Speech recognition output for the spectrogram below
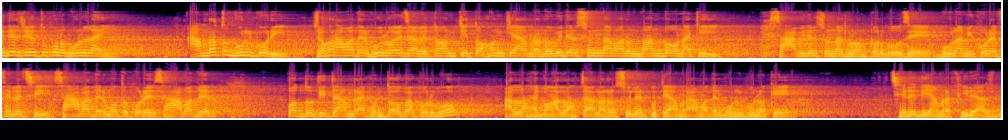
নবীদের যেহেতু কোনো ভুল নাই, আমরা তো ভুল করি, যখন আমাদের ভুল হয়ে যাবে তখন কি তখন কি আমরা নবীদের সুন্না মানুন মানবো নাকি সাহাবিদের সুন্না গ্রহণ করব? যে ভুল আমি করে ফেলেছি, সাহাবাদের মতো করে সাহাবাদের পদ্ধতিতে আমরা এখন তওবা করব। আল্লাহ এবং আল্লাহ তাআলা রসুলের প্রতি আমরা আমাদের ভুলগুলোকে ছেড়ে দিয়ে আমরা ফিরে আসব।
